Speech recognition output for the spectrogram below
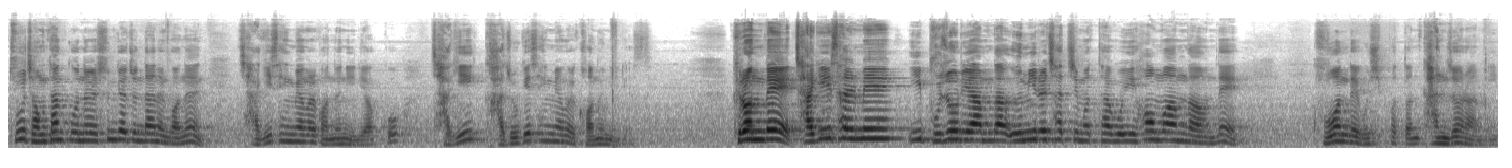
두 정탐꾼을 숨겨준다는 것은 자기 생명을 거는 일이었고, 자기 가족의 생명을 거는 일이었어요. 그런데 자기 삶의 이 부조리함과 의미를 찾지 못하고 이 허무함 가운데 구원되고 싶었던 간절함이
